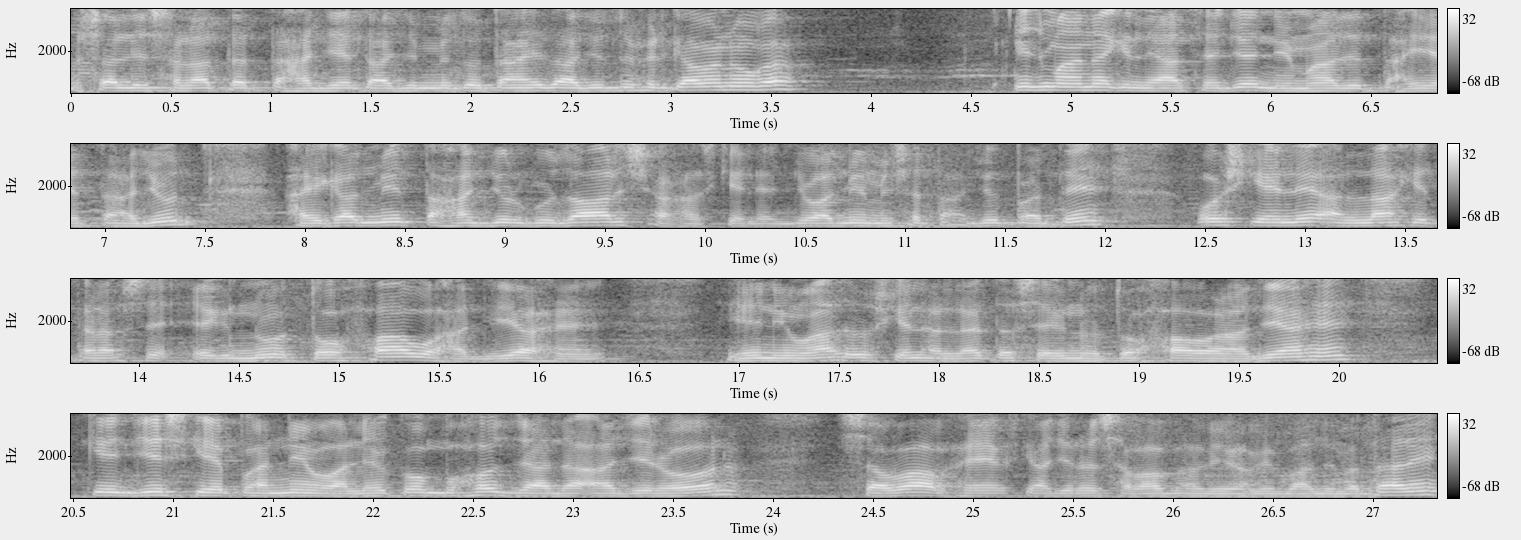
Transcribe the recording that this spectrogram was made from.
مسلی صلاح تحجیہ تاجد میں تو تاہی تاجد تو پھر کیا بن ہوگا؟ اس معنی کے لحاظ سے جو نماز تحیت تحجد حقیقت میں تحجر گزار شخص کے لیے، جو آدمی ہمیشہ تحجد پڑھتے ہیں، اس کے لیے اللہ کی طرف سے ایک نو تحفہ و ہدیہ ہے۔ یہ نماز اس کے لیے اللہ کی طرف سے ایک نو تحفہ و ہدیہ ہے کہ جس کے پڑھنے والے کو بہت زیادہ اجر اور ثواب ہے۔ اس کے اجر و ثواب ابھی ابھی بعد میں بتا رہے ہیں۔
